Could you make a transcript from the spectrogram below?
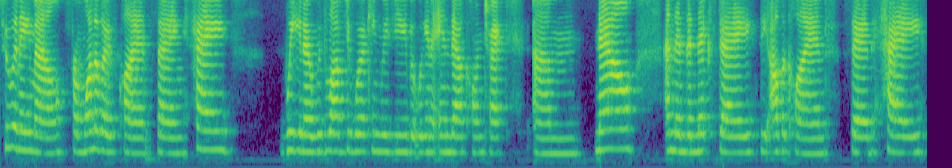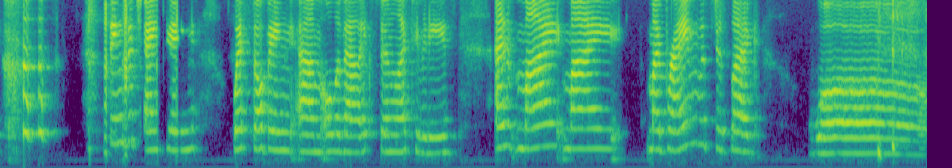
to an email from one of those clients saying, "Hey, we, you know, we've loved working with you, but we're going to end our contract um, now." And then the next day, the other client said, "Hey, things are changing. We're stopping um, all of our external activities." And my my my brain was just like, "Whoa."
